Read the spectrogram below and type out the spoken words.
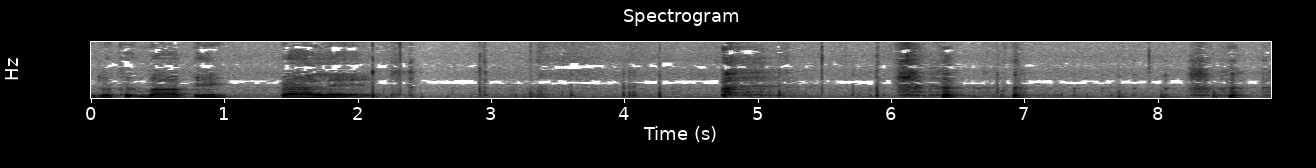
Look at my big belly.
